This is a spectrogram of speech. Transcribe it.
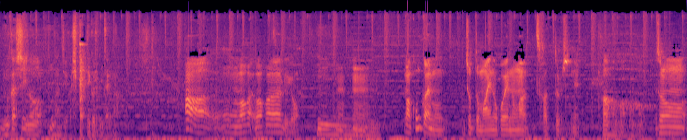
昔のなんていうか引っ張ってくるみたいな。ああ、うん、わかわかるよ。うんうん。まあ今回もちょっと前の声のが使っとるしねその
